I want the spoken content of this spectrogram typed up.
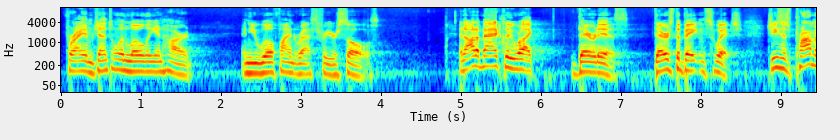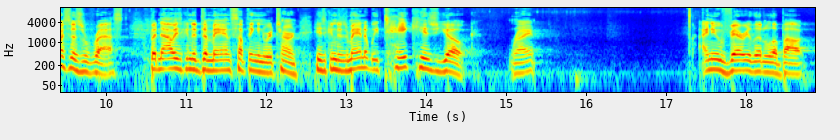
for I am gentle and lowly in heart, and you will find rest for your souls. And automatically we're like, there it is. There's the bait and switch. Jesus promises rest, but now he's going to demand something in return. He's going to demand that we take his yoke, right? I knew very little about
